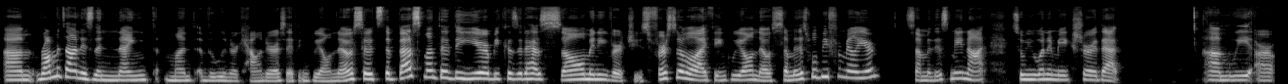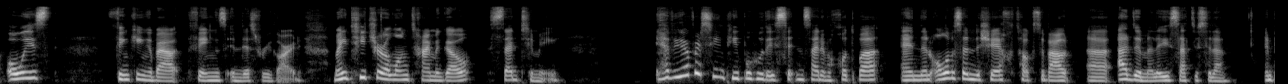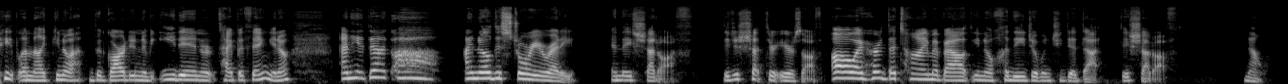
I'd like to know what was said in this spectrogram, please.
Um, Ramadan is the ninth month of the lunar calendar, as I think we all know. So it's the best month of the year because it has so many virtues. First of all, I think we all know some of this will be familiar, some of this may not. So we want to make sure that um, we are always thinking about things in this regard. My teacher a long time ago said to me, have you ever seen people who they sit inside of a khutbah and then all of a sudden the sheikh talks about uh, Adam alayhi salam and people and like you know the Garden of Eden or type of thing, you know, and he, they're like, oh, I know this story already. And they shut off. They just shut their ears off. Oh, I heard the time about, you know, Khadija when she did that. They shut off. No.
